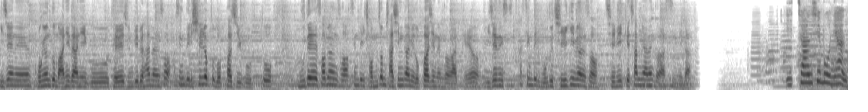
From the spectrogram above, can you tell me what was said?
이제는 공연도 많이 다니고 대회 준비를 하면서 학생들이 실력도 높아지고 또 무대에 서면서 학생들이 점점 자신감이 높아지는 것 같아요. 이제는 학생들이 모두 즐기면서 재미있게 참여하는 것 같습니다. 2015년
